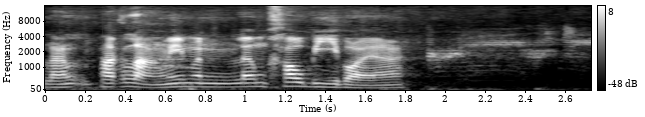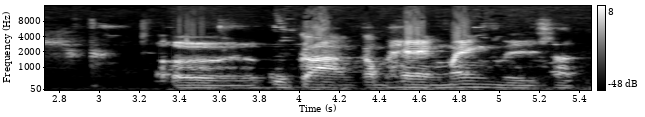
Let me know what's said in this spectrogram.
หลังพักหลังนี่มันเริ่มเข้าบีบ่อยนะ เออกูกลางกำแพงแม่งเลยสัตว์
